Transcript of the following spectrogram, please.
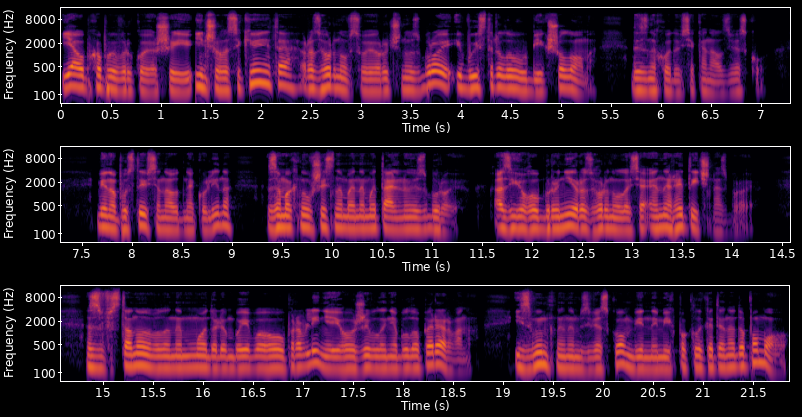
я обхопив рукою шию іншого секюніта, розгорнув свою ручну зброю і вистрелив у бік шолома, де знаходився канал зв'язку. Він опустився на одне коліно, замахнувшись на мене метальною зброєю, а з його броні розгорнулася енергетична зброя. З встановленим модулем бойового управління його живлення було перервано, і з вимкненим зв'язком він не міг покликати на допомогу.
